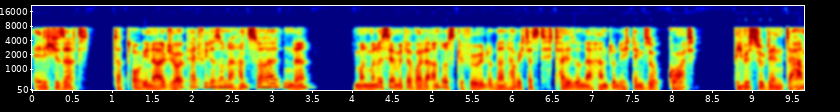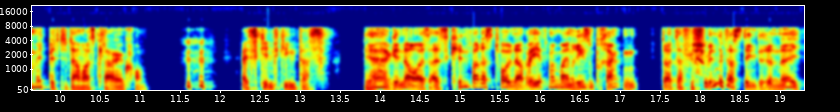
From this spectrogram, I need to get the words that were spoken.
ehrlich gesagt, das Original Joypad wieder so in der Hand zu halten, ne? Man, man ist ja mittlerweile anderes gewöhnt und dann habe ich das Teil so in der Hand und ich denke so, Gott, wie bist du denn damit bitte damals klargekommen? als Kind ging das. Ja, genau. Als, als Kind war das toll. Aber jetzt mit meinen riesen Pranken, da, da verschwindet das Ding drin. Ne? Ich,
